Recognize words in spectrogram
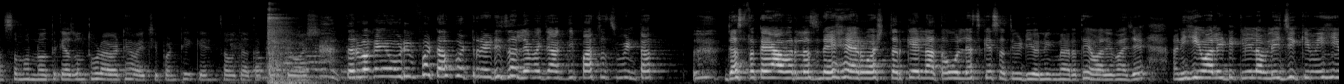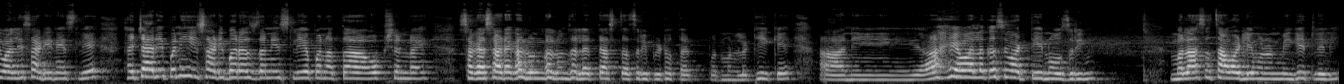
असं म्हणणं होतं की अजून थोडा वेळ ठेवायची पण ठीक आहे चौथ्या आता करते वॉश तर बघा एवढी फटाफट रेडी झाले म्हणजे अगदी पाचच मिनिटात. जास्त काही आवरलंच नाही हेअर वॉश तर केला आता ओल्याच केसात व्हिडिओ निघणार आहेत हे वाले माझे. आणि ही वाली टिकली लावली जी की मी ही वाली साडी नेसली आहे. ह्याच्या आधी पण ही साडी बऱ्याचदा नेसली आहे पण आता ऑप्शन नाही. सगळ्या साड्या घालून घालून झाल्यात त्याच त्याच रिपीट होतात. पण म्हणलं ठीक आहे. आणि हे वाला कसं वाटते नोजरिंग मला असंच आवडली म्हणून मी घेतलेली.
